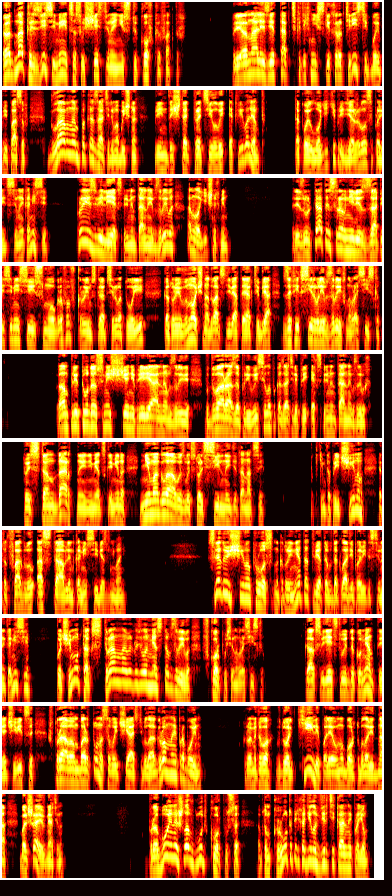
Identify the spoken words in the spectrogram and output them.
Однако здесь имеется существенная нестыковка фактов. При анализе тактико-технических характеристик боеприпасов главным показателем обычно принято считать тротиловый эквивалент. Такой логики придерживалась и правительственная комиссия. Произвели экспериментальные взрывы аналогичных мин. Результаты сравнили с записями сейсмографов Крымской обсерватории, которые в ночь на 29 октября зафиксировали взрыв Новороссийска. Амплитуда смещения при реальном взрыве в два раза превысила показатели при экспериментальных взрывах. То есть стандартная немецкая мина не могла вызвать столь сильной детонации. По каким-то причинам этот факт был оставлен комиссией без внимания. Следующий вопрос, на который нет ответа в докладе правительственной комиссии, почему так странно выглядело место взрыва в корпусе Новороссийска? Как свидетельствуют документы и очевидцы, в правом борту носовой части была огромная пробоина. Кроме того, вдоль кили по левому борту была видна большая вмятина. Пробоина шла вглубь корпуса, а потом круто переходила в вертикальный проем.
